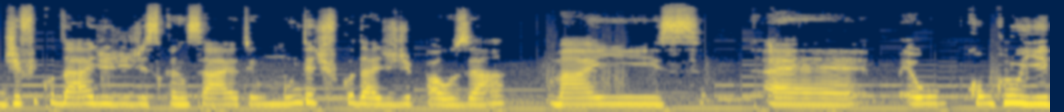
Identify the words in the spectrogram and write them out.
dificuldade de descansar eu tenho muita dificuldade de pausar mas é, eu concluí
